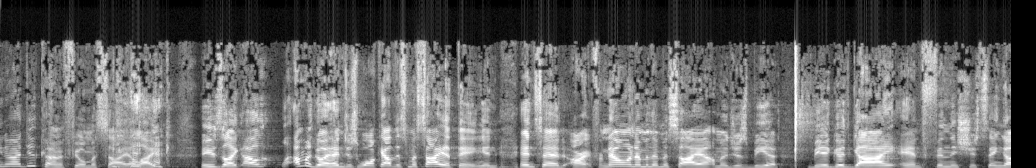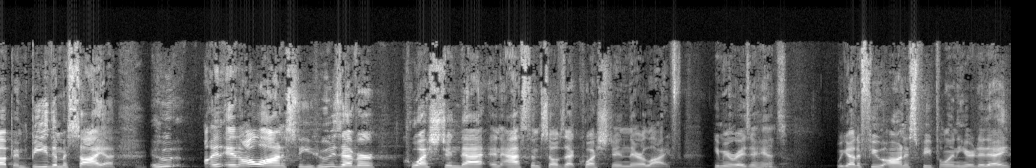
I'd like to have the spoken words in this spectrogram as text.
you know, I do kind of feel Messiah like. he's like, I'll, I'm going to go ahead and just walk out this Messiah thing. And, and said, all right, from now on, I'm the Messiah. I'm going to just be a, be a good guy and finish this thing up and be the Messiah. Who, in, in all honesty, who has ever questioned that and asked themselves that question in their life? Give me a raise of hands. We got a few honest people in here today.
